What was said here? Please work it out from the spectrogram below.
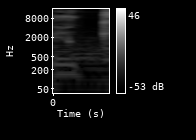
Le.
